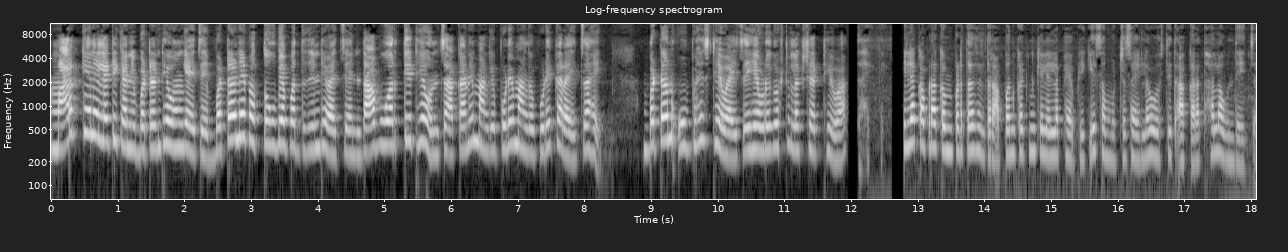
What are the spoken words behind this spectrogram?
मार्क केलेल्या ठिकाणी बटन ठेवून घ्यायचे. बटन हे फक्त उभ्या पद्धतीने ठेवायचे आणि दाब वरती ठेवून चाकाने मागे पुढे मागे पुढे करायचं आहे. बटन उभेच ठेवायचे हे एवढे गोष्ट लक्षात ठेवा. पहिला कपडा कमी पडत असेल तर आपण कटिंग केलेला फॅब्रिक हे समोरच्या साईडला व्यवस्थित आकारात हा लावून द्यायचा.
